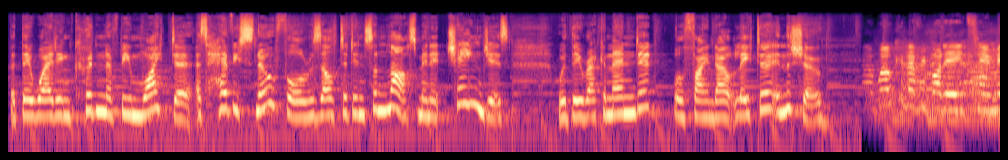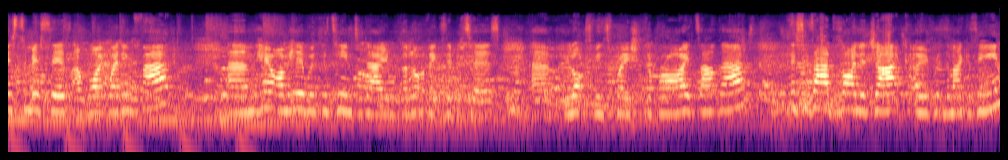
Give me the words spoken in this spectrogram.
but their wedding couldn't have been whiter as heavy snowfall resulted in some last minute changes. Would they recommend it? We'll find out later in the show. Welcome everybody to Mr. Mrs. at White Wedding Fair. Um, here I'm here with the team today with a lot of exhibitors, um, lots of inspiration for brides out there. This is our designer Jack over at the magazine.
